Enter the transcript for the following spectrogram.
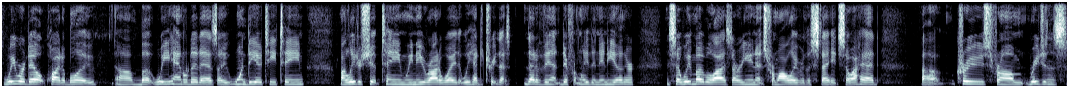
we were dealt quite a blow, uh, but we handled it as a one DOT team. My leadership team, we knew right away that we had to treat that, that event differently than any other. And so we mobilized our units from all over the state. So I had uh, crews from regions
